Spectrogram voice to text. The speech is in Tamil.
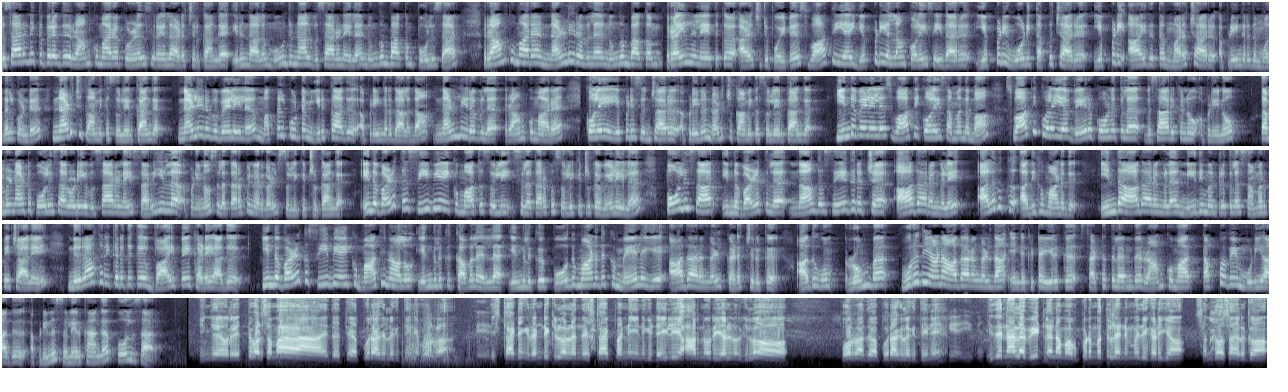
விசாரணைக்கு பிறகு ராம்குமார புழல் சிறையில அடைச்சிருக்காங்க. இருந்தாலும் மூன்று நாள் விசாரணையில நுங்கம்பாக்கம் போலீசார் ராம்குமார நள்ளிரவுல நுங்கம்பாக்கம் ரயில் நிலையத்துக்கு அழைச்சிட்டு போயிட்டு சுவாதிய எப்படியெல்லாம் கொலை செய்தாரு எப்படி ஓடி தப்பிச்சாரு எப்படி ஆயுதத்தை மறைச்சாரு அப்படிங்கறத முதல் கொண்டு நடிச்சு காமிக்க சொல்லிருக்காங்க நள்ளிரவு வேளையில மக்கள் கூட்டம் இருக்காது அப்படிங்கறதால தான் நள்ளிரவுல ராம்குமார கொலையை எப்படி செஞ்சாரு அப்படின்னு நடிச்சு காமிக்க சொல்லிருக்காங்க இந்த வேளையில சுவாதி கொலை சம்பந்தமா? சுவாதி கொலைய வேற கோணத்துல விசாரிக்கணும் அப்படின்னும் தமிழ்நாட்டு போலீசாருடைய விசாரணை சரியில்லை அப்படின்னும் சில தரப்பினர்கள் சொல்லிக்கிட்டு இருக்காங்க. இந்த வழக்க சிபிஐக்கு மாத்த சொல்லி சில தரப்பு சொல்லிக்கிட்டு இருக்க வேளையில போலீசார் இந்த வழக்குல நாங்க சேகரிச்ச ஆதாரங்களே அளவுக்கு அதிகமானது. இந்த ஆதாரங்களை நீதிமன்றத்துல சமர்ப்பிச்சாலே நிராகரிக்கிறதுக்கு வாய்ப்பே கிடையாது. இந்த வழக்கு சிபிஐக்கு மாத்தினாலும் எங்களுக்கு கவலை இல்ல. எங்களுக்கு போதுமானதுக்கு மேலேயே ஆதாரங்கள் கிடைச்சிருக்கு. அதுவும் ரொம்ப உறுதியான ஆதாரங்கள் தான் எங்க கிட்ட இருக்கு. சட்டத்தில இருந்து ராம்குமார் தப்பவே முடியாது அப்படின்னு சொல்லியிருக்காங்க போலீசார். இங்கே ஒரு எட்டு வருஷமா இந்த தே- பூராக்களுக்கு தீனி போடுறோம். ஸ்டார்டிங் ரெண்டு கிலோலேருந்து ஸ்டார்ட் பண்ணி இன்னைக்கு டெய்லி அறுநூறு எழுநூறு கிலோ போடுறோம் அந்த புறாக்களுக்கு தீனி. இதனால வீட்டில் நம்ம குடும்பத்தில் நிம்மதி கிடைக்கும் சந்தோஷம் இருக்கும்.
